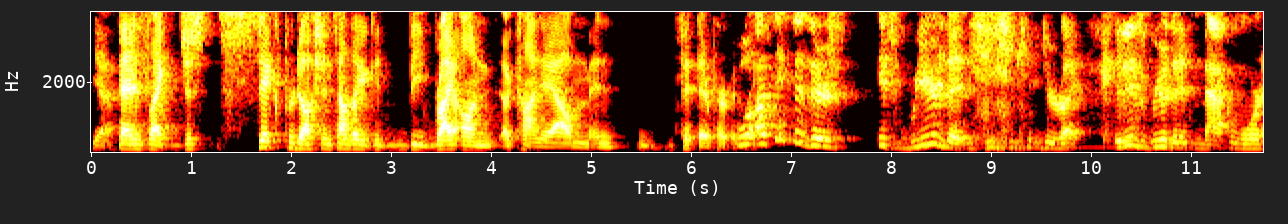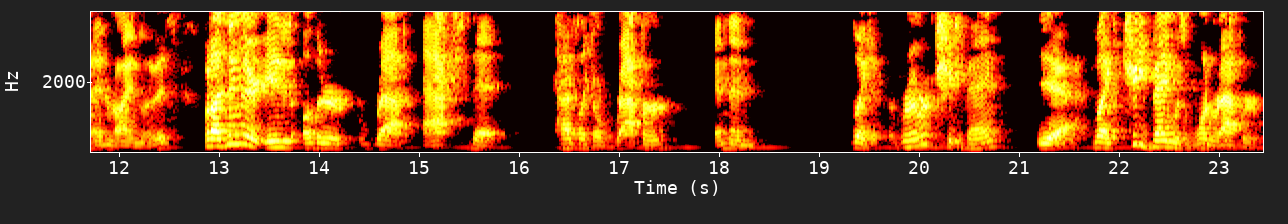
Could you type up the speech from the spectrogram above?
Yeah. that is like just sick production. Sounds like it could be right on a Kanye album and fit there perfectly. Well, I think that there's. It's weird that he. You're right. It is weird that it's Macklemore and Ryan Lewis, but I think there is other rap acts that has like a rapper and then like remember Chiddy Bang? Yeah. Like Chiddy Bang was one rapper,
